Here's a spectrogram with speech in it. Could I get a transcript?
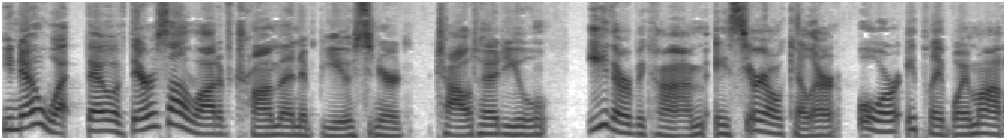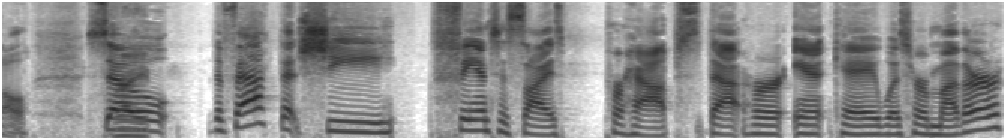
You know what, though? If there's a lot of trauma and abuse in your childhood, you either become a serial killer or a Playboy model. So Right. the fact that she fantasized perhaps that her Aunt Kay was her mother,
